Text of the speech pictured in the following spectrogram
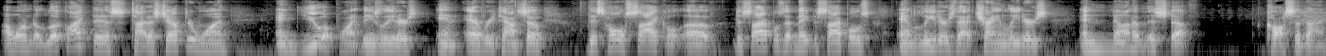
I want them to look like this, Titus chapter 1, and you appoint these leaders in every town. So, this whole cycle of disciples that make disciples and leaders that train leaders, and none of this stuff costs a dime.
